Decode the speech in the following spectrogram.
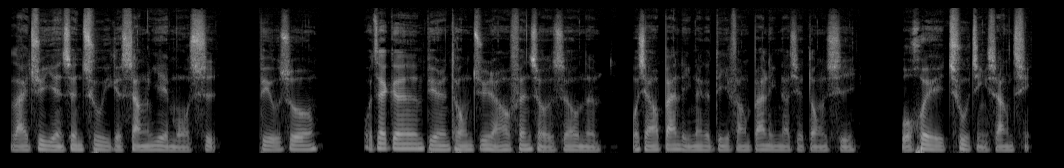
来去衍生出一个商业模式。比如说，我在跟别人同居然后分手的时候呢，我想要搬离那个地方，搬离那些东西，我会触景伤情。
